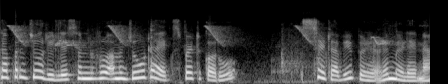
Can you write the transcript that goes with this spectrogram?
ତାପରେ ଯେଉଁ ରିଲେସନ୍ରୁ ଆମେ ଯେଉଁଟା ଏକ୍ସପେକ୍ଟ କରୁ ସେଇଟା ବି ବେଳେବେଳେ ମିଳେନା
